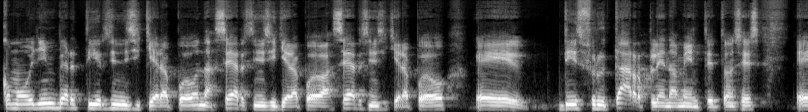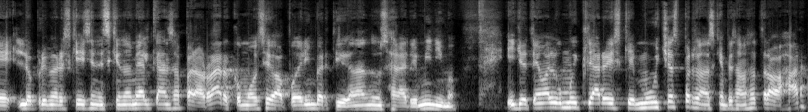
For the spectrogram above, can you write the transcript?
¿Cómo voy a invertir si ni siquiera puedo nacer, si ni siquiera puedo hacer, si ni siquiera puedo eh, disfrutar plenamente? Entonces, eh, lo primero es que dicen es que no me alcanza para ahorrar. ¿Cómo se va a poder invertir ganando un salario mínimo? Y yo tengo algo muy claro, y es que muchas personas que empezamos a trabajar,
